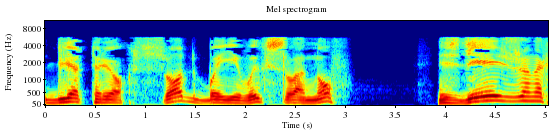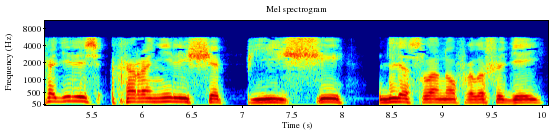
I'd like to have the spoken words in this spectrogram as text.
для трехсот боевых слонов. Здесь же находились хранилища пищи для слонов и лошадей.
